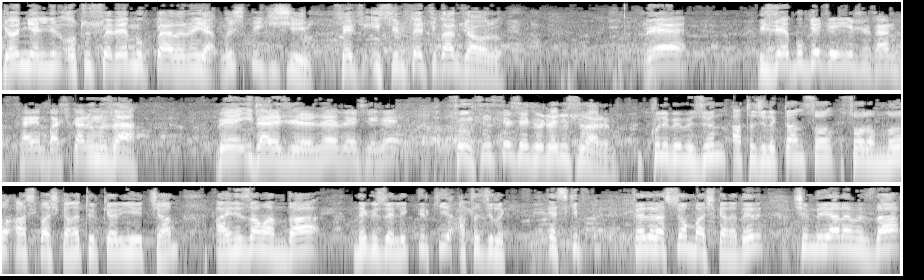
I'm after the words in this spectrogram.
Gönyeli'nin 30 sene muhtarlığını yapmış bir kişiyim. Selç- İsim Selçuk Amcaoğlu. Ve bize bu geceyi yaşatan Sayın Başkanımıza ve idarecilerine ve şeyine sonsuz teşekkürlerimi sunarım. Kulübümüzün atıcılıktan so- sorumlu as başkanı Türker Yiğitcan. Aynı zamanda ne güzelliktir ki atıcılık eski federasyon başkanıdır. Şimdi yanımızda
